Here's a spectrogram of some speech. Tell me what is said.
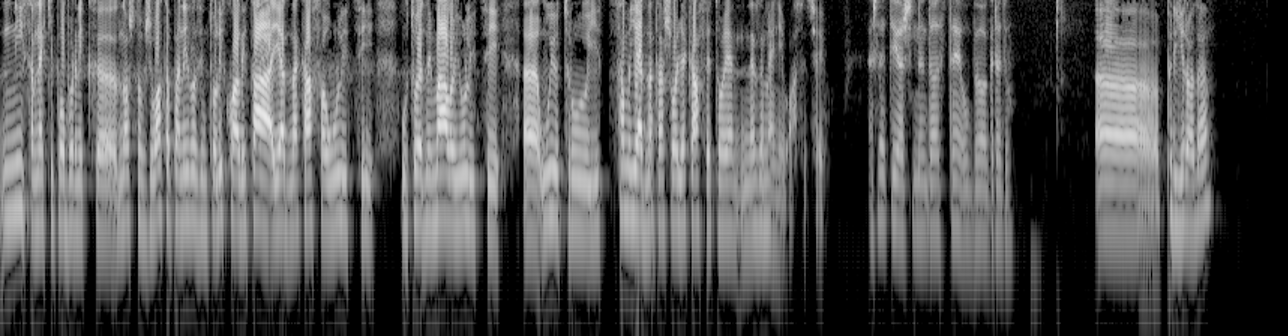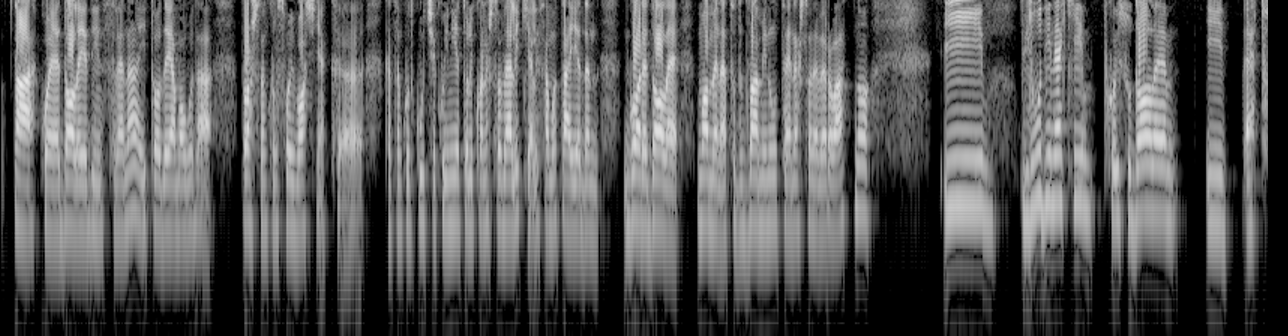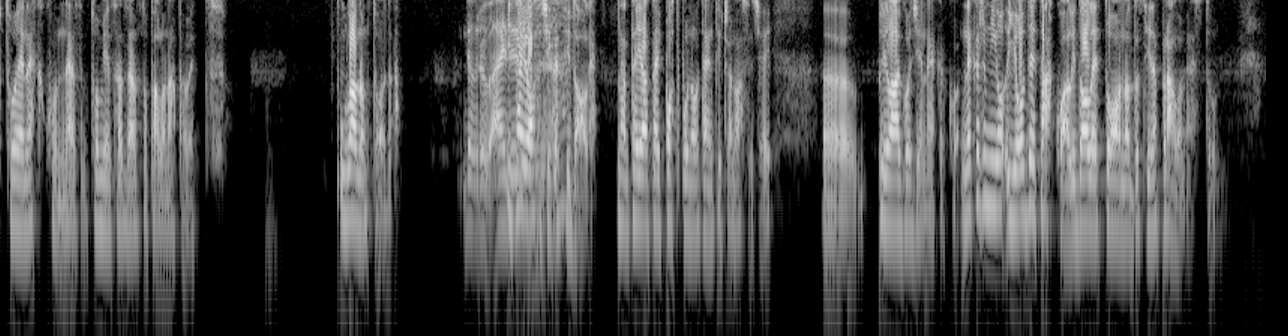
nisam neki pobornik uh, noćnog života, pa ne izlazim toliko, ali ta jedna kafa u ulici, u toj jednoj maloj ulici, uh, ujutru i samo jedna ta šolja kafe, to je nezamenjivo osjećaj. A šta ti još nedostaje u Beogradu? Uh, priroda, ta koja je dole jedinstvena i to da ja mogu da prošetam kroz svoj voćnjak uh, kad sam kod kuće koji nije toliko nešto veliki, ali samo taj jedan gore-dole moment od dva minuta je nešto neverovatno. I ljudi neki koji su dole i eto, to je nekako, ne znam, to mi je sad trenutno palo na pamet. Uglavnom to, da. Dobro, ajde. I taj osjećaj kad si dole. Nam taj, taj potpuno autentičan osjećaj. Uh, prilagođen nekako. Ne kažem ni i ovde je tako, ali dole je to ono da si na pravom mestu.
